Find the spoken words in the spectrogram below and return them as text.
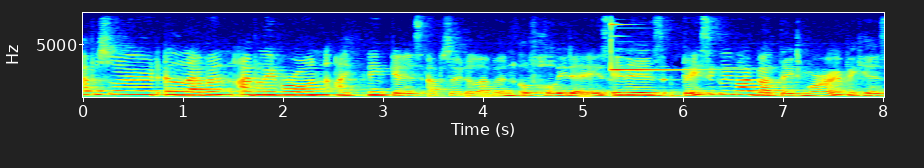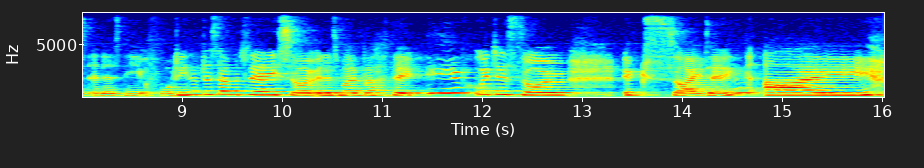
episode 11 i believe we're on. I think it is episode 11 of holidays. It is basically my birthday tomorrow because it is the 14th of december today so it is my birthday eve which is so exciting. I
